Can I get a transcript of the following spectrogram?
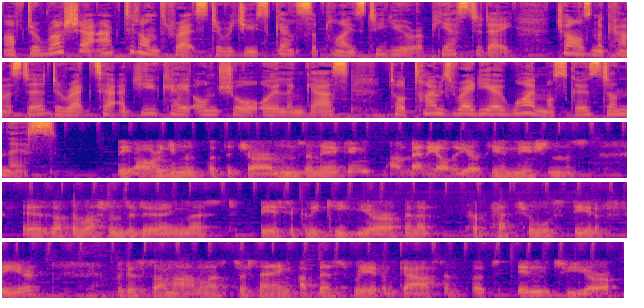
after Russia acted on threats to reduce gas supplies to Europe yesterday. Charles McAllister, director at UK Onshore Oil and Gas, told Times Radio why Moscow's done this. The argument that the Germans are making, and many other European nations, is that the Russians are doing this to basically keep Europe in a perpetual state of fear. Yeah. Because some analysts are saying at this rate of gas inputs into Europe,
